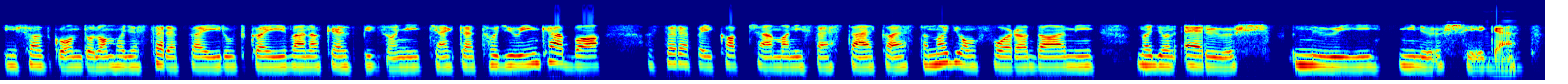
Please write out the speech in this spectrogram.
és azt gondolom, hogy a szerepei Rutka Évának ezt bizonyítják, tehát hogy ő inkább a, a szerepei kapcsán manifestálta ezt a nagyon forradalmi, nagyon erős női minőséget.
